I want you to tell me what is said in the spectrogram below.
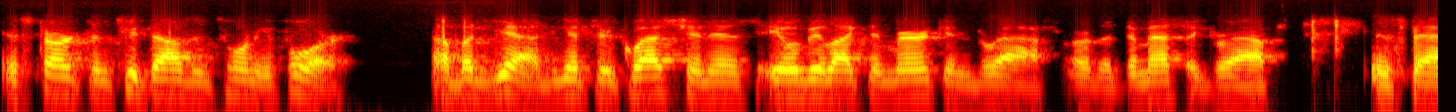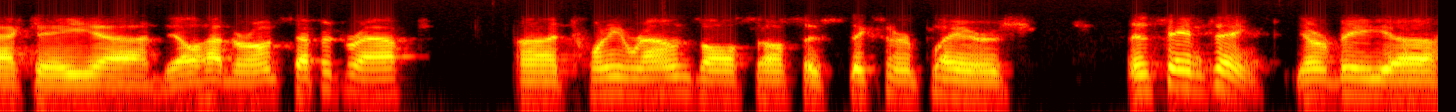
it starts in 2024. Uh, but yeah, to get to your question, is it will be like the American draft or the domestic draft. In fact, a uh, they'll have their own separate draft, uh, 20 rounds also, so 600 players. And same thing, there'll be uh,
